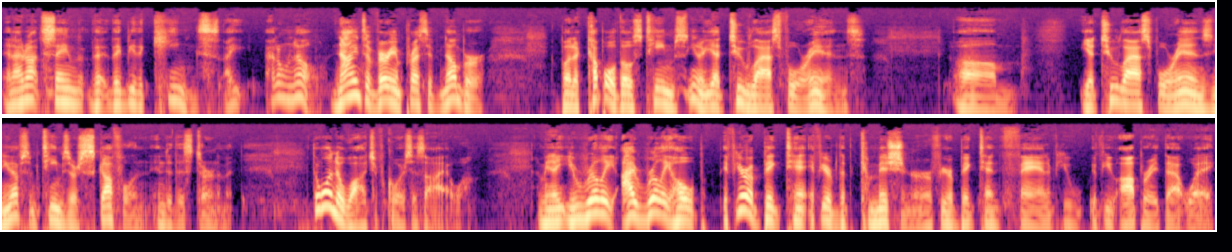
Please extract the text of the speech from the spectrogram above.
And I'm not saying that they'd be the Kings. I, I don't know. Nine's a very impressive number, but a couple of those teams, you know, you had two last four ins. Um, you had two last four ins, and you have some teams that are scuffling into this tournament. The one to watch, of course, is Iowa. I mean, you really, I really hope if you're a Big Ten, if you're the commissioner, if you're a Big Ten fan, if you if you operate that way,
